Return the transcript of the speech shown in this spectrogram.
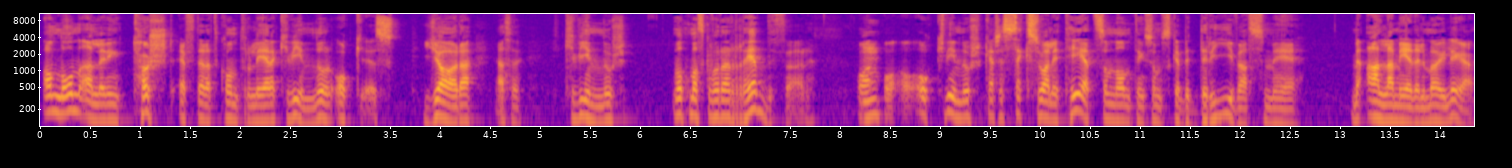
av någon anledning törst efter att kontrollera kvinnor och göra alltså, kvinnors, något man ska vara rädd för. Och, Mm. och, och kvinnors kanske sexualitet som någonting som ska bedrivas med, med alla medel möjliga.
